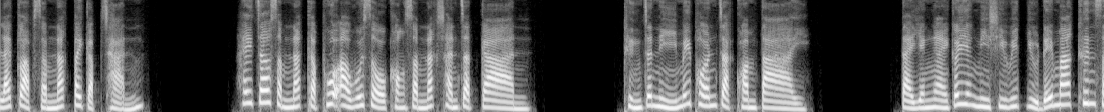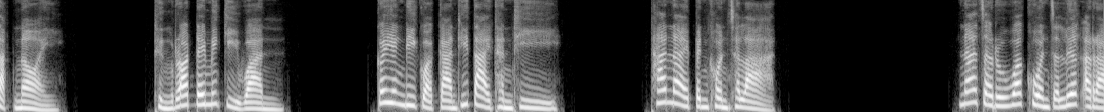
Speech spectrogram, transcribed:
และกลับสำนักไปกับฉัน ให้เจ้าสำนักกับผู้อาวุโสของสำนักฉันจัดการ ถึงจะหนีไม่พ้นจากความตาย แต่ยังไงก็ยังมีชีวิตอยู่ได้มากขึ้นสักหน่อย ถึงรอดได้ไม่กี่วัน ก็ยังดีกว่าการที่ตายทันที ถ้านายเป็นคนฉลาด น่าจะรู้ว่าควรจะเลือกอะไร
